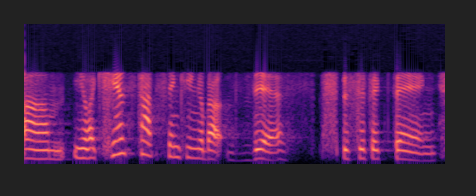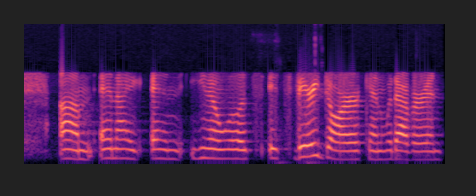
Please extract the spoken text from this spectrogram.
um, you know, I can't stop thinking about this specific thing, um, and I and you know, well, it's it's very dark and whatever, and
